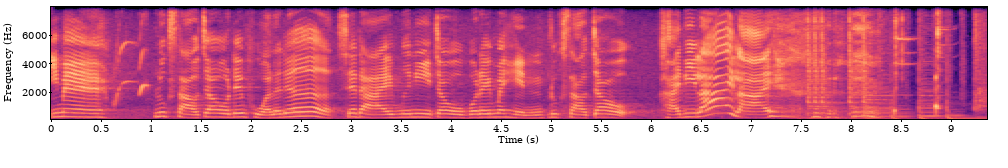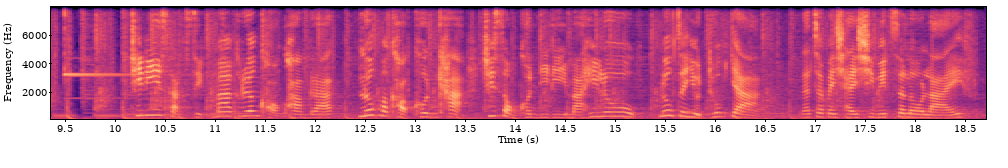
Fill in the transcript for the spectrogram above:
อีแม่ลูกสาวเจ้าได้ผัวแล้วเด้อเสียดายมือนี้เจ้าบ่ได้มาเห็น ลูกสาวเจ้าขายดีหลายหลาย ที่นี่ศักดิ์สิทธิ์มากเรื่องของความรัก ลูกมาขอบคุณค่ะ ที่ส่งคนดีๆ มาให้ลูก ลูกจะหยุดทุกอย่าง และจะไปใช้ชีวิต slow life ไ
